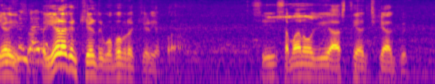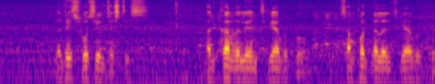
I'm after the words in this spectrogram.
ಕೇಳಿ ಸ್ವಲ್ಪ ಹೇಳಗಂಡು ಕೇಳ್ರಿ ಒಬ್ಬೊಬ್ಬರ ಕೇಳಿ ಅಪ್ಪ ಸಿ ಸಮಾನವಾಗಿ ಆಸ್ತಿ ಹಂಚಿಕೆ ಆಗಬೇಕು. ದಟ್ ಈಸ್ ಸೋಷಿಯಲ್ ಜಸ್ಟಿಸ್ ಅಧಿಕಾರದಲ್ಲಿ ಹಂಚಿಕೆ ಆಗಬೇಕು ಸಂಪತ್ತಿನಲ್ಲಿ ಹಂಚಿಕೆ ಆಗಬೇಕು.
